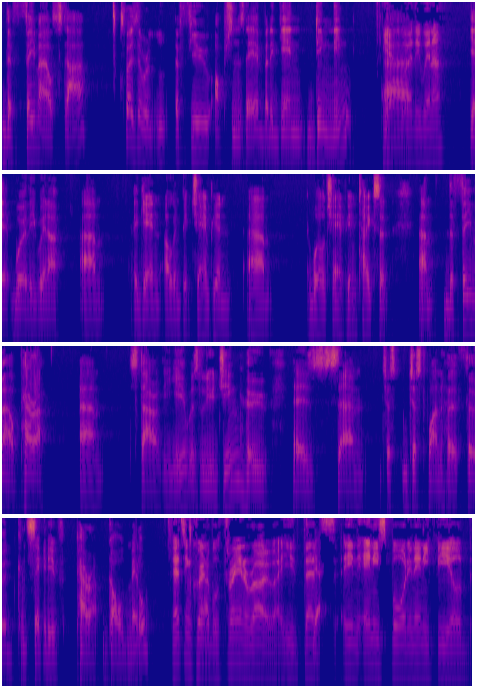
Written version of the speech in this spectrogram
the female star. I suppose there were a few options there, but again, Ding Ning. Yeah, uh, worthy winner. Yeah, worthy winner. Um, again, Olympic champion. Um, world champion takes it. Um, the female para um, star of the year was Liu Jing, who has um, just just won her third consecutive para gold medal. That's incredible. Three in a row. Uh, that's yeah. in any sport, in any field.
